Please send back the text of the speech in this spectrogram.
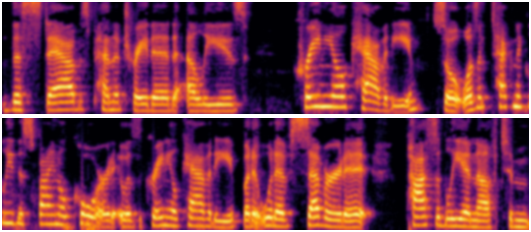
the stabs penetrated Ellie's cranial cavity. So it wasn't technically the spinal cord, it was the cranial cavity, but it would have severed it possibly enough to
